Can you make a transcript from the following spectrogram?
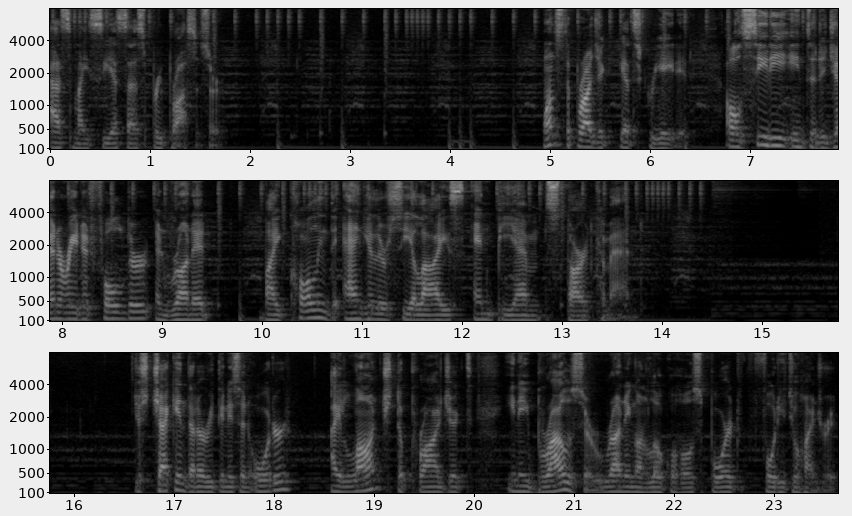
as my CSS preprocessor. Once the project gets created, I'll cd into the generated folder and run it by calling the Angular CLI's npm start command. Just checking that everything is in order, I launch the project in a browser running on localhost port 4200.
